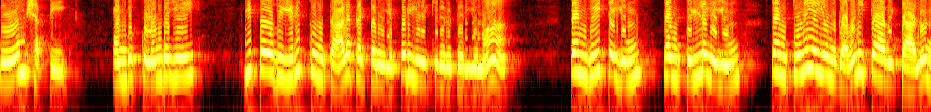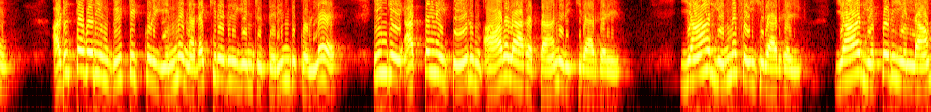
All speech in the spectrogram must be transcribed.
ஓம் சக்தி. அன்பு குழந்தையே இப்போது இருக்கும் காலகட்டம் எப்படி இருக்கிறது தெரியுமா? தன் வீட்டையும் தன் பிள்ளையையும் தன் துணையையும் கவனிக்காவிட்டாலும் அடுத்தவரின் வீட்டிற்குள் என்ன நடக்கிறது என்று தெரிந்து கொள்ள இங்கே அத்தனை பேரும் ஆவலாகத்தான் இருக்கிறார்கள். யார் என்ன செய்கிறார்கள்? யார் எப்படியெல்லாம்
